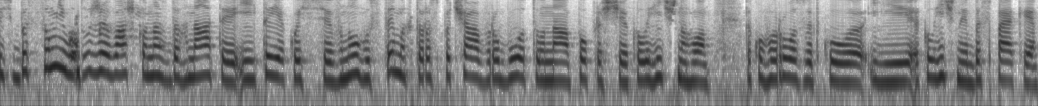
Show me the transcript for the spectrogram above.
Ось без сумніву дуже важко наздогнати і йти якось в ногу з тими, хто розпочав роботу на поприщі екологічного такого розвитку і екологічної безпеки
